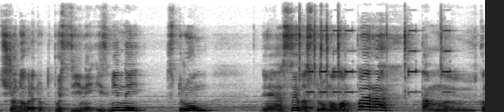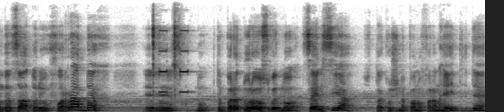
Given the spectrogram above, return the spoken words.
що добре, тут постійний і змінний струм. Е, Сила струму в амперах, там е, конденсатори в фарадах, е, ну, температура ось видно Цельсія, також, напевно, Фаренгейт йде.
